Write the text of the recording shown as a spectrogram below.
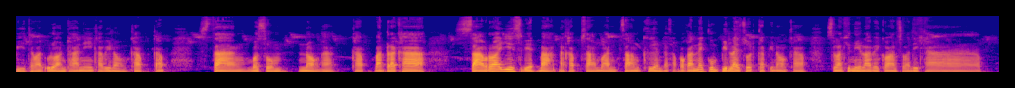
ปีจังหวัดอุดรธานีครับพี่น้องครับกับสร้างผสมน่องฮักครับบัตรราคา 321 บาทนะครับ 3 วัน 3 คืนนะครับประกันในกลุ่มปิดไล่สดครับพี่น้องครับสำหรับคลิปนี้ลาไปก่อนสวัสดีครับ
